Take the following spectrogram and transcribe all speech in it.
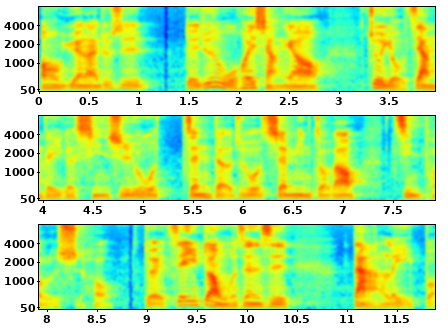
哦，原来就是对，就是我会想要。就有这样的一个形式。如果真的就是我生命走到镜头的时候，对这一段我真的是大泪崩。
